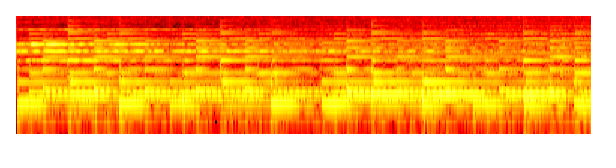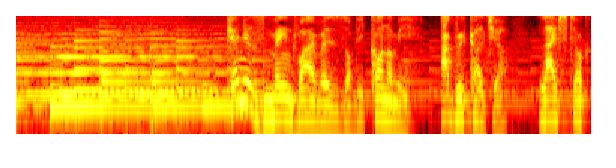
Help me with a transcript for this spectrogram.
Kenya's main drivers of the economy agriculture, livestock,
